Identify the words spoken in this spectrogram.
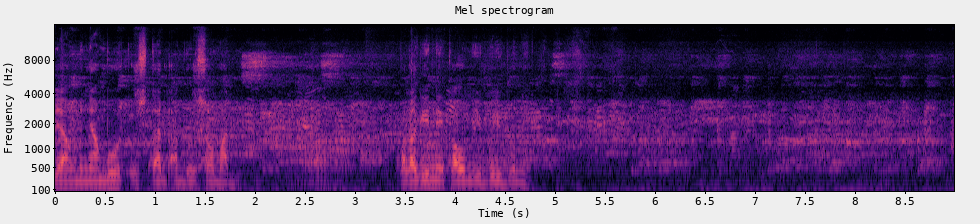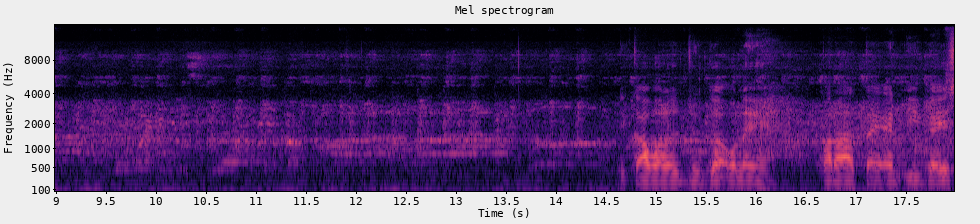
yang menyambut Ustadz Abdul Somad. apalagi nih kaum ibu-ibu nih. Dikawal juga oleh para TNI guys.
